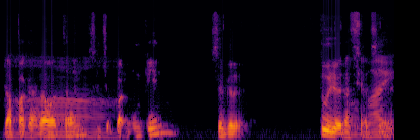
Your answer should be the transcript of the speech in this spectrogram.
Dapatkan Ah. rawatan secepat mungkin segera. Tu je nasihat Oh, saya.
